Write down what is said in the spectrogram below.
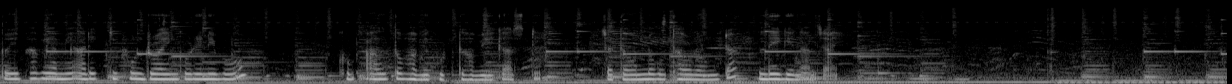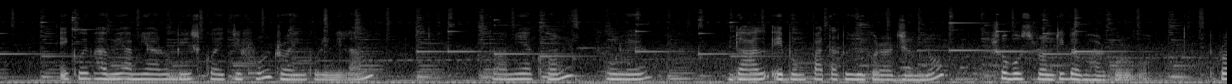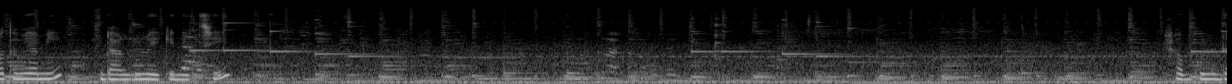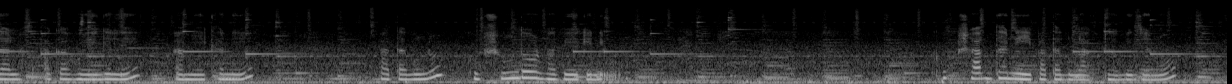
তো এইভাবে আমি আরেকটি ফুল ড্রয়িং করে নেব। খুব আলতোভাবে করতে হবে এই কাজটি যাতে অন্য কোথাও রঙটা লেগে না যায়। একইভাবে আমি আরও বেশ কয়েকটি ফুল ড্রয়িং করে নিলাম। তো আমি এখন ফুলের ডাল এবং পাতা তৈরি করার জন্য সবুজ রঙটি ব্যবহার করব। প্রথমে আমি ডালগুলো এঁকে নিচ্ছি। সবগুলো ডাল আঁকা হয়ে গেলে আমি এখানে পাতাগুলো খুব সুন্দরভাবে এঁকে নেব। খুব সাবধানে এই পাতাগুলো আঁকতে হবে যেন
